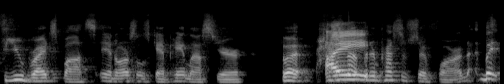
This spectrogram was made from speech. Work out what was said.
few bright spots in Arsenal's campaign last year, but has I, not been impressive so far. But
